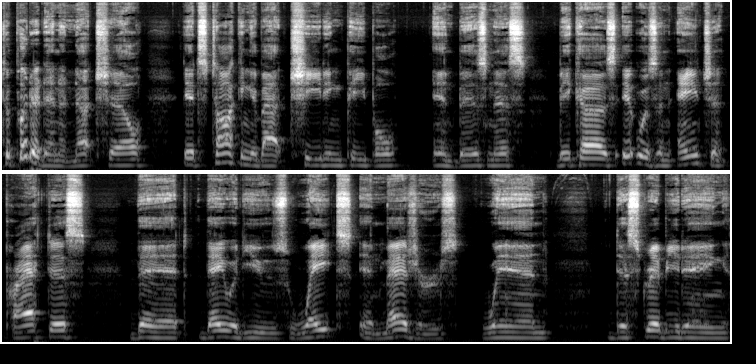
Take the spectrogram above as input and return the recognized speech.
to put it in a nutshell, it's talking about cheating people in business because it was an ancient practice that they would use weights and measures when distributing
